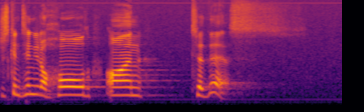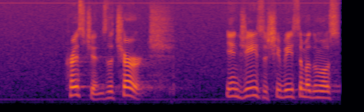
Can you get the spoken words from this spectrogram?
just continue to hold on to this Christians, the church in Jesus should be some of the most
